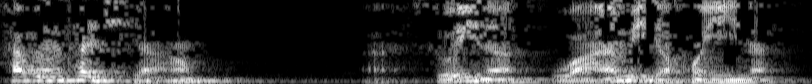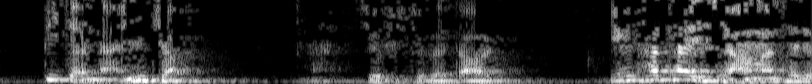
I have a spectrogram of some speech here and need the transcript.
还不能太强啊。所以呢，完美的婚姻呢比较难找啊，就是这个道理。因为他太强了，他就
